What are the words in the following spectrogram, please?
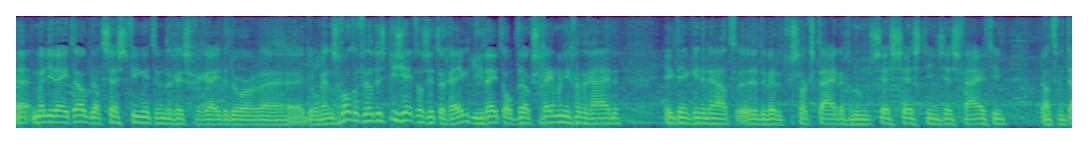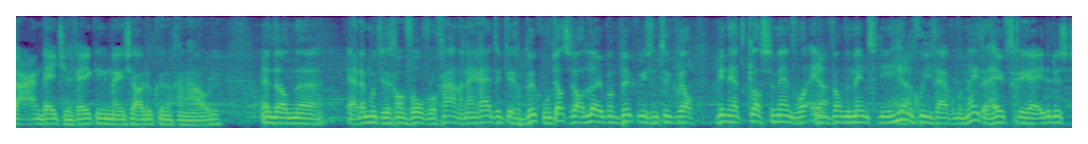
Eh, maar die weet ook dat 6.24 is gereden door, eh door Rens Rotterveld. Dus die heeft al zitten rekenen. Die weet al op welk schema hij gaat rijden. Ik denk inderdaad, eh, er werden toen straks tijden genoemd. 6.16, 6.15. Dat we daar een beetje rekening mee zouden kunnen gaan houden. En dan, ja, dan moet hij er gewoon vol voor gaan. En hij rijdt natuurlijk tegen Bukku. Dat is wel leuk, want Bukku is natuurlijk wel binnen het klassement... wel een Ja. van de mensen die een hele Ja. goede 500 meter heeft gereden. Dus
